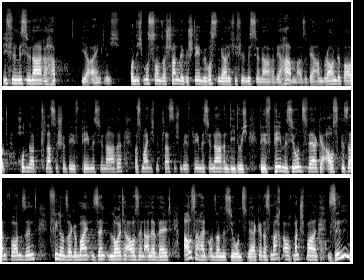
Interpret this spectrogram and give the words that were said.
Wie viele Missionare habt ihr eigentlich? Und ich muss zu unserer Schande gestehen, wir wussten gar nicht, wie viele Missionare wir haben. Also wir haben roundabout 100 klassische BFP-Missionare. Was meine ich mit klassischen BFP-Missionaren? Die durch BFP-Missionswerke ausgesandt worden sind. Viele unserer Gemeinden senden Leute aus in aller Welt außerhalb unserer Missionswerke. Das macht auch manchmal Sinn.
